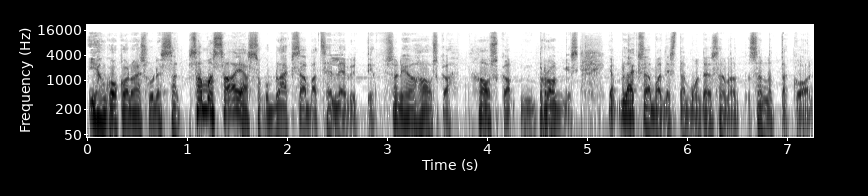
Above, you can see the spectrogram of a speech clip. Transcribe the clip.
ihan kokonaisuudessaan samassa ajassa, kun Black Sabbath sen levytti. Se on ihan hauska, hauska proggis. Ja Black Sabbathista muuten sanot, sanottakoon,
